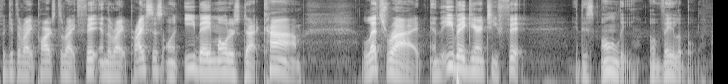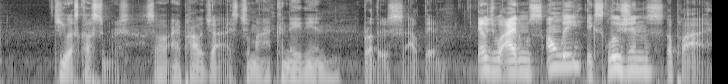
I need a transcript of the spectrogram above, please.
so get the right parts the right fit and the right prices on ebaymotors.com let's ride and the ebay guarantee fit it is only available to U.S. customers. So I apologize to my Canadian brothers out there. Eligible items only, exclusions apply.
